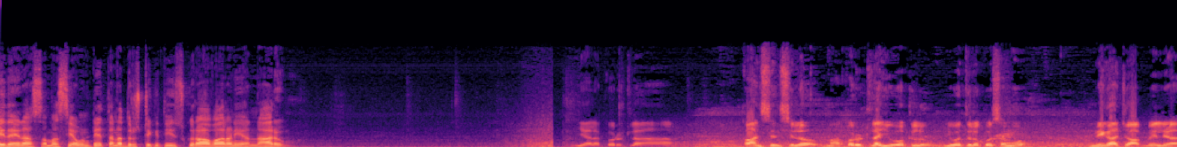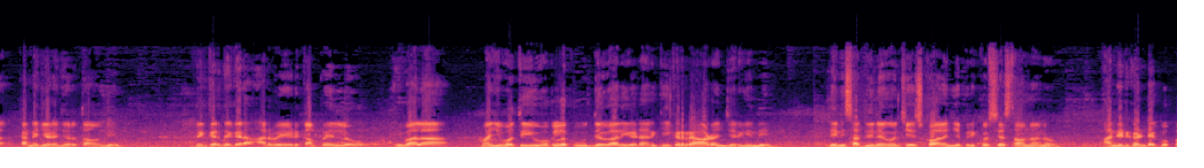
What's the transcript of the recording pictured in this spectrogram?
ఏదైనా సమస్య ఉంటే తన దృష్టికి తీసుకురావాలని అన్నారు. ఇవాళ కొరుట్ల కాన్స్టిట్యున్సీలో మా కొరుట్ల యువకులు యువతుల కోసము మెగా జాబ్ మేల్ కండక్ట్ చేయడం జరుగుతూ ఉంది. దగ్గర దగ్గర అరవై ఏడు కంపెనీలు ఇవాళ మా యువతి యువకులకు ఉద్యోగాలు ఇవ్వడానికి ఇక్కడ రావడం జరిగింది. దీన్ని సద్వినియోగం చేసుకోవాలని చెప్పి రిక్వెస్ట్ చేస్తూ ఉన్నాను. అన్నిటికంటే గొప్ప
